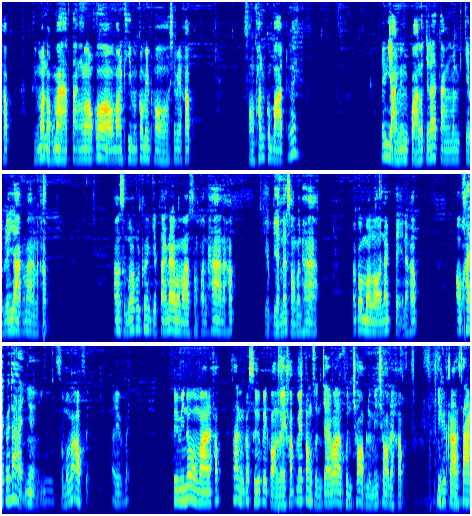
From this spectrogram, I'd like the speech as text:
ครับ ถึงมันออกมาตังเราก็บางทีมันก็ไม่พอใช่ไหมครับสองพันกว่าบาทเฮ้ยเล็กอย่างหนึ่งกว่าเราจะได้ตังมันเก็บได้ยากมากนะครับ เอาสมมติว่าเพื่อนๆเก็บตังได้ประมาณสองพันห้านะครับ เก็บเหรียญได้สองพันห้า แล้วก็มารอนักเตะนะครับ เอาใครก็ได้เนี่ยสมมติว่าเอาไอเฟมิโนมานะครับ ท่านก็ซื้อไปก่อนเลยครับ ไม่ต้องสนใจว่าคุณชอบหรือไม่ชอบนะครับ นี่คือการสร้าง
